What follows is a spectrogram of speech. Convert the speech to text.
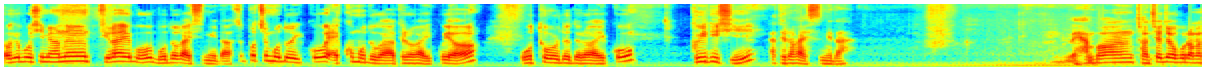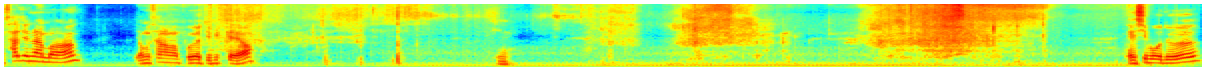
여기 보시면은 드라이브 모드가 있습니다. 스포츠 모드 있고 에코 모드가 들어가 있고요. 오토홀드 들어가 있고 VDC가 들어가 있습니다. 네, 한번 전체적으로 한번 사진을 한번 영상 한번 보여드릴게요. 이렇게. 대시보드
